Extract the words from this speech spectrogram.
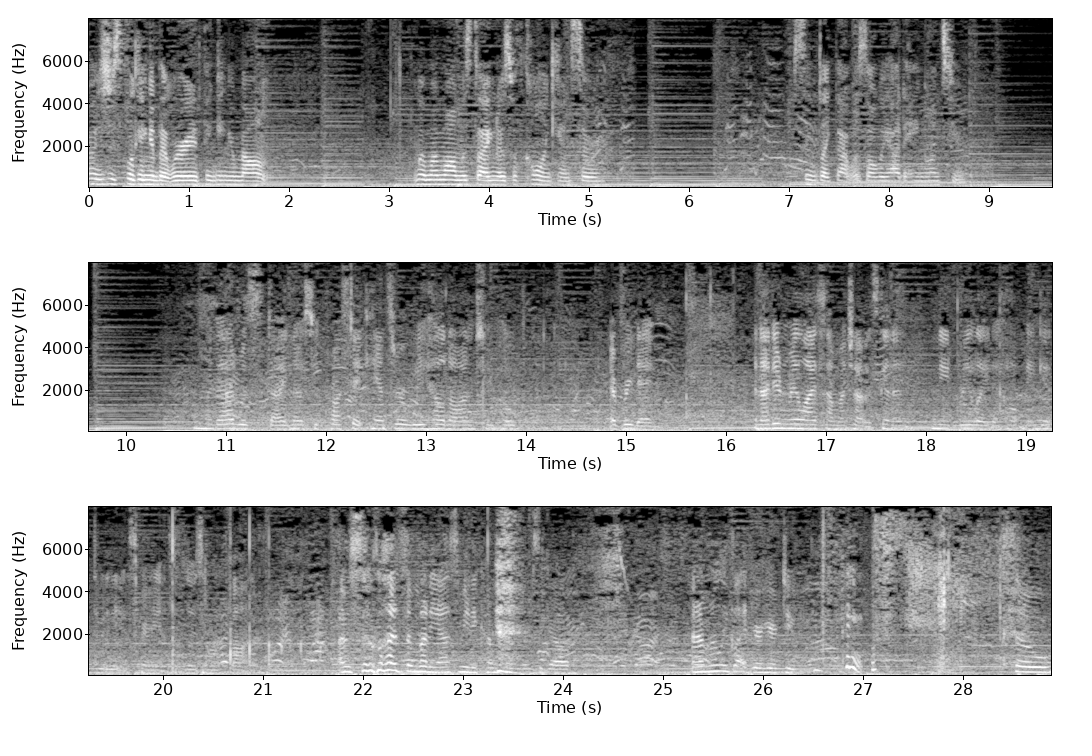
I was just looking at that word, thinking about when my mom was diagnosed with colon cancer. Seemed like that was all we had to hang on to. When my dad was diagnosed with prostate cancer, we held on to hope every day. And I didn't realize how much I was going to need Relay to help me get through the experience of losing my father. I was so glad somebody asked me to come here years ago. And I'm really glad you're here too. Thanks. So,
